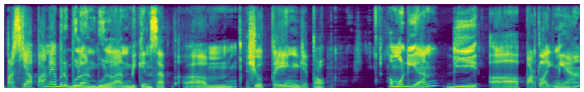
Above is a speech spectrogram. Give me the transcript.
persiapannya berbulan-bulan bikin set um, syuting gitu. Kemudian di uh, part lainnya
